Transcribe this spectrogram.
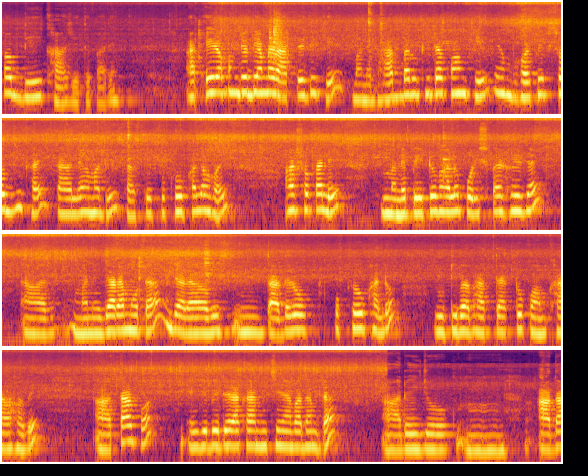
সব দিয়েই খাওয়া যেতে পারে। আর এরকম যদি আমরা রাত্রের দিকে মানে ভাত বা রুটিটা কম খেয়ে এরকম ভরপেট সবজি খাই, তাহলে আমাদের স্বাস্থ্যের পক্ষেও ভালো হয়। আর সকালে মানে পেটও ভালো, পরিষ্কার হয়ে যায়। আর মানে যারা মোটা, যারা তাদেরও পক্ষেও ভালো। রুটি বা ভাতটা একটু কম খাওয়া হবে। আর তারপর এই যে বেটে রাখা আমি বাদামটা আর এই যে আদা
